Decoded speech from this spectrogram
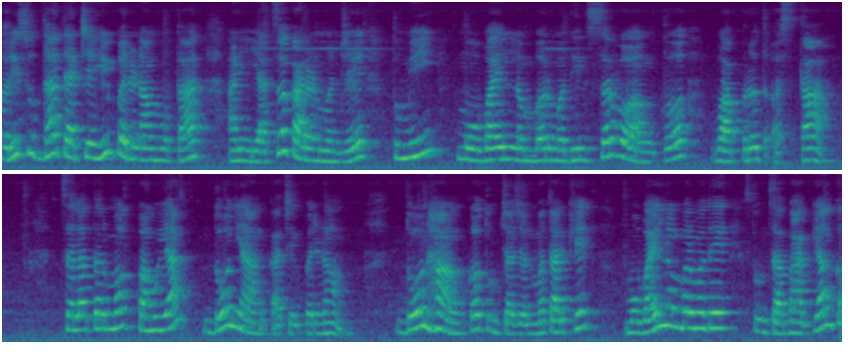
तरीसुद्धा त्याचेही परिणाम होतात. आणि याचं कारण म्हणजे तुम्ही मोबाईल नंबरमधील सर्व अंक वापरत असता. चला तर मग पाहूया दोन या अंकाचे परिणाम. दोन हा अंक तुमच्या जन्मतारखेत मोबाईल नंबरमध्ये तुमचा भाग्यांक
